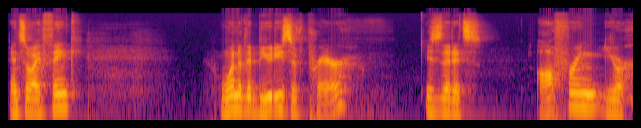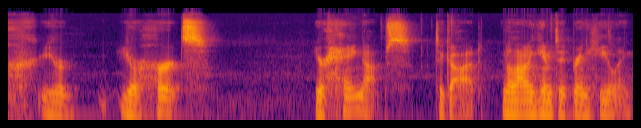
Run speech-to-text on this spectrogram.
And so I think one of the beauties of prayer is that it's offering your your your hurts, your hang-ups to God and allowing him to bring healing,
